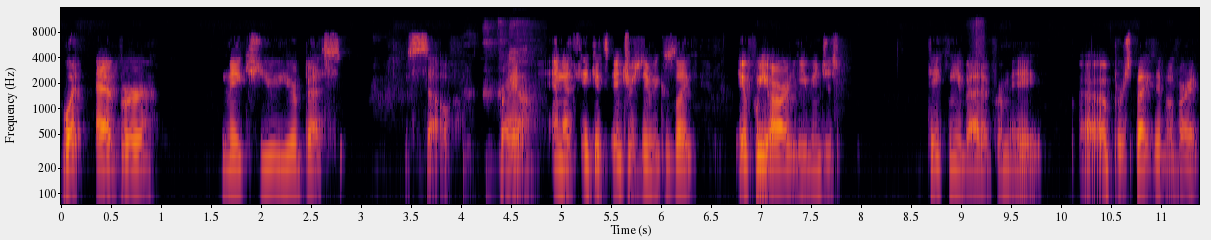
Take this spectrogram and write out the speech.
whatever makes you your best self, right? Yeah. And I think it's interesting because like if we are even just thinking about it from a a perspective of right,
